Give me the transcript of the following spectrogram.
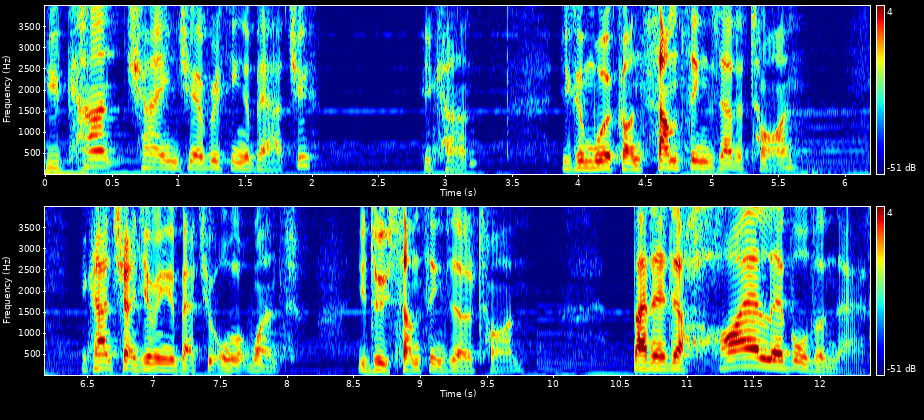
you can't change everything about you. You can't. You can work on some things at a time. You can't change everything about you all at once. You do some things at a time. But at a higher level than that,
